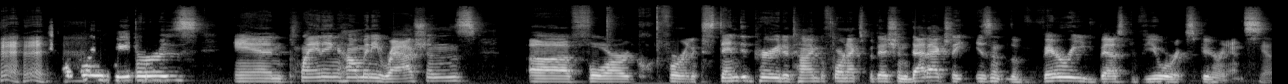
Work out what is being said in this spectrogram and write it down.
papers and planning how many rations uh, for for an extended period of time before an expedition, that actually isn't the very best viewer experience. Yeah.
